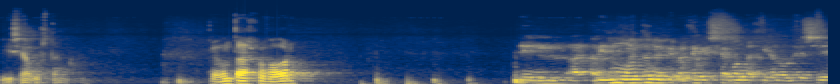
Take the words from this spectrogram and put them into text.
y se ha gustado. Preguntas, por favor. El- ha, ha habido un momento en el que parece que se ha contagiado de ese,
